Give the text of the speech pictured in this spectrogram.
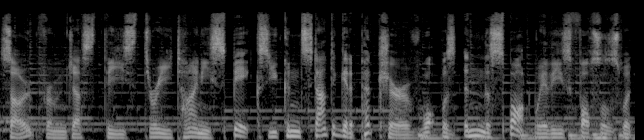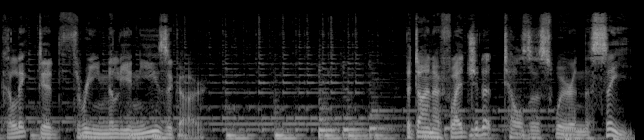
So, from just these three tiny specks, you can start to get a picture of what was in the spot where these fossils were collected three million years ago. The dinoflagellate tells us we're in the sea.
